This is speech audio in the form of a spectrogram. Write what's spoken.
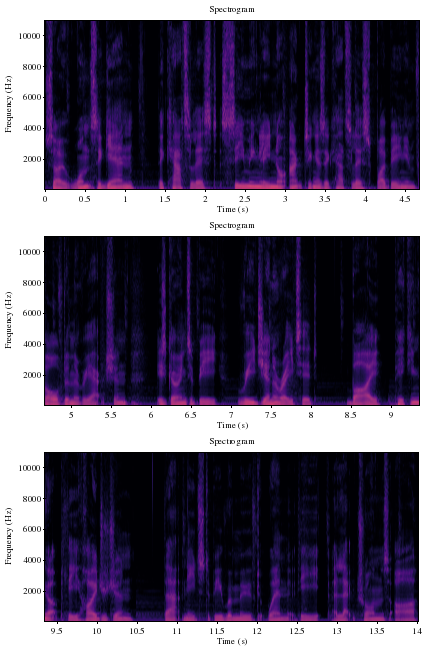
So once again, the catalyst, seemingly not acting as a catalyst by being involved in the reaction, is going to be regenerated by picking up the hydrogen that needs to be removed when the electrons are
